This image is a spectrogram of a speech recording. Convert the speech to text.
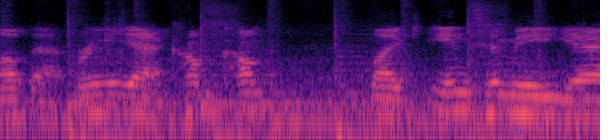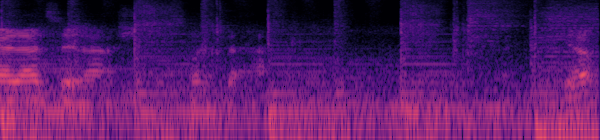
Love that. Bring it, yeah, come, come, like, into me. Yeah, that's it, Ashley. Just like that. Yep.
